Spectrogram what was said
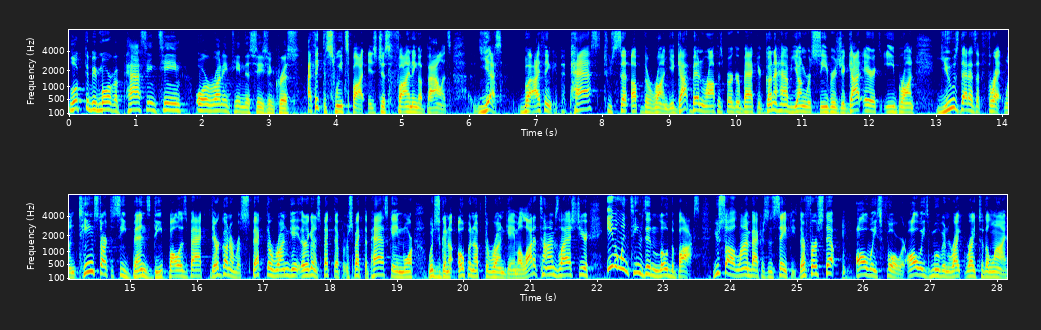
look to be more of a passing team or running team this season, Chris? I think the sweet spot is just finding a balance. Yes, but I think pass to set up the run. You got Ben Roethlisberger back. You're going to have young receivers. You got Eric Ebron. Use that as a threat. When teams start to see Ben's deep ball is back, they're going to respect the run game. They're going to respect the, respect the pass game more, which is going to open up the run game. A lot of times last year, even when teams didn't load the box, you saw linebackers and safeties. Their first step, always forward, always moving right, right to the line.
